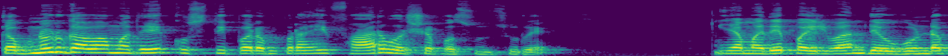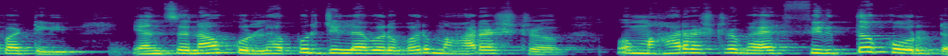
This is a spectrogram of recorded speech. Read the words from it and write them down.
कबनूर गावामध्ये कुस्ती परंपरा ही फार वर्षापासून सुरू आहे. यामध्ये पैलवान देवगोंडा पाटील यांचं नाव कोल्हापूर जिल्ह्याबरोबर महाराष्ट्र व महाराष्ट्राबाहेर फिरतं कोर्ट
